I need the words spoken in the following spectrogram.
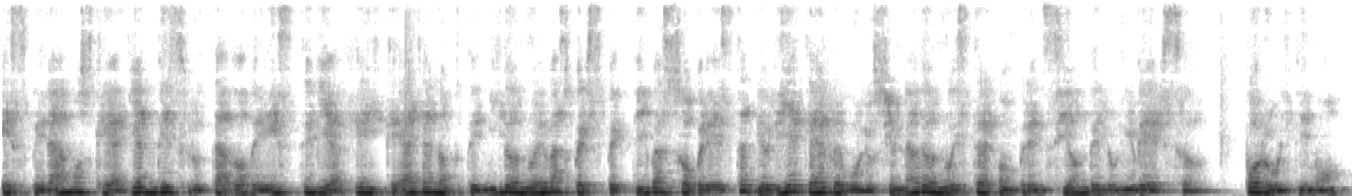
esperamos que hayan disfrutado de este viaje y que hayan obtenido nuevas perspectivas sobre esta teoría que ha revolucionado nuestra comprensión del universo. Por último,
